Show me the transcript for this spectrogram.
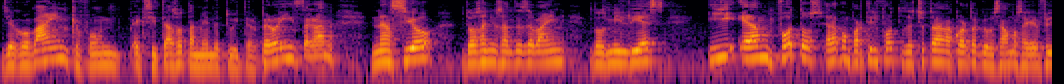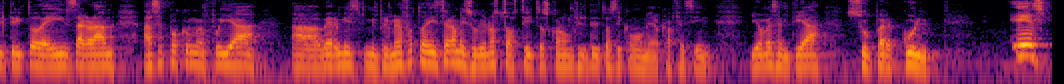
llegó Vine, que fue un exitazo también de Twitter. Pero Instagram nació dos años antes de Vine, 2010. Y eran fotos, era compartir fotos. De hecho, todavía me acuerdo que usamos ahí el filtrito de Instagram. Hace poco me fui a, a ver mi primera foto de Instagram y subí unos tostitos con un filtrito así como medio cafecín. Y yo me sentía súper cool. Es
